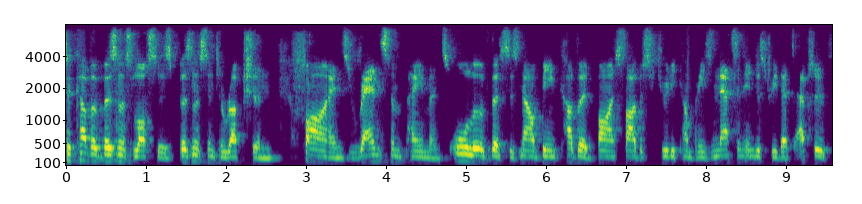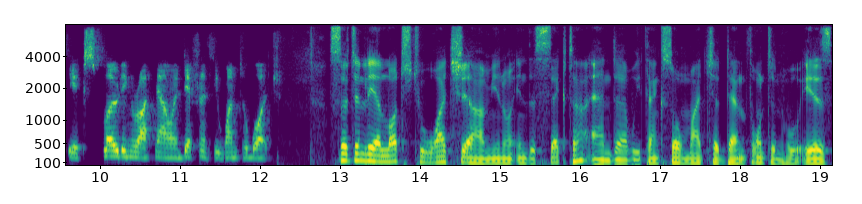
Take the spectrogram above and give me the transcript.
to cover business losses, business interruption, fines, ransom payments. All of this is now being covered by cybersecurity companies, and that's an industry that's absolutely exploding right now, and definitely one to watch. Certainly a lot to watch, um, you know, in the sector. And uh, we thank so much uh, Dan Thornton, who is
